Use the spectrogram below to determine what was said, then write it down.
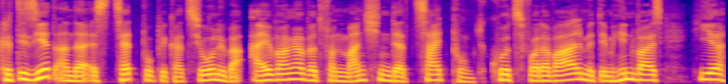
Kritisiert an der SZ-Publikation über Aiwanger wird von manchen der Zeitpunkt kurz vor der Wahl mit dem Hinweis, hier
